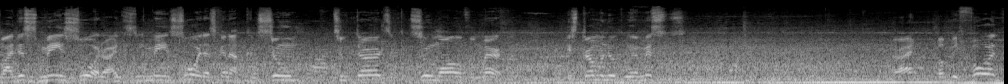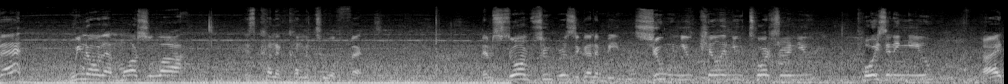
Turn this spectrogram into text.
by this main sword. Right? This is the main sword that's to consume two thirds and consume all of America. It's thermonuclear missiles. All right? But before that, we know that martial law is to come into effect. Them stormtroopers are to be shooting you, killing you, torturing you, poisoning you. All right?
